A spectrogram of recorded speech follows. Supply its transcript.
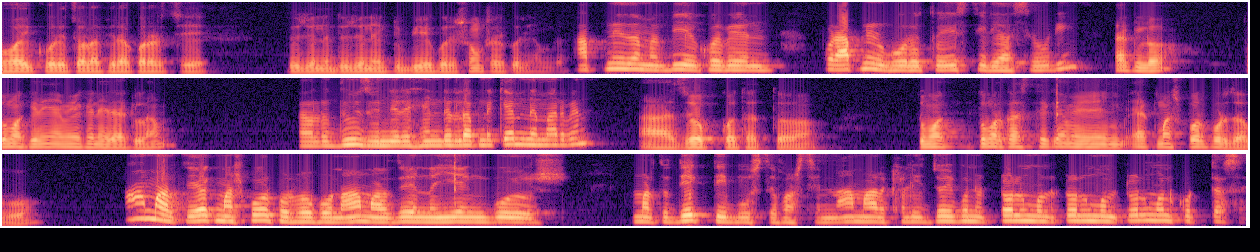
ভয় করে চলাফেরা করার চেয়ে দুজনে দুজনে একটু বিয়ে করে সংসার করি আমরা। আপনি যে আমার বিয়ে করবেন পরে আপনার ঘরে তো স্ত্রী আছে ওরি থাকল তোমাকে নিয়ে আমি এখানে রাখলাম। তাহলে দুইজনের হ্যান্ডেল আপনি কেমনে মারবেন? আর যোগ কথা তো। তোমার তোমার কাছ থেকে আমি এক মাস পর পর যাব। আমার তো এক মাস পর পর হব না আমার যে ইয়ং বয়স আমার তো দেখতেই বুঝতে পারছেন না আমার খালি জৈবনে টলমল টলমল টলমল করতেছে।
